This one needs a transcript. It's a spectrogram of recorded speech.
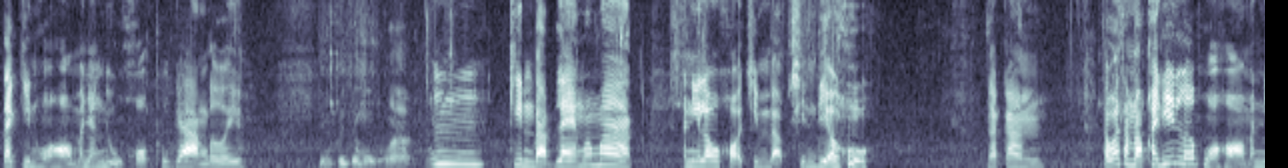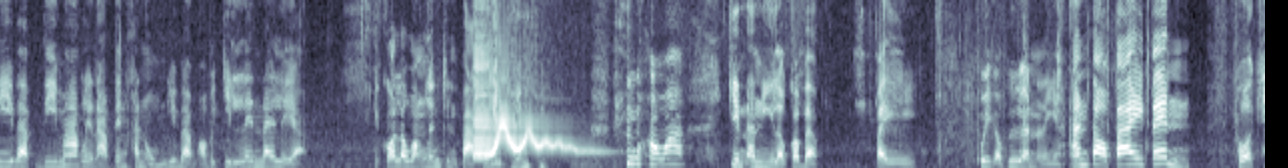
แต่กลิ่นหัวหอมมันยังอยู่ครบทุกอย่างเลยๆกลิ่นขึ้นจมูกมาก อืมกลิ่นแบบแรงมากๆ อันนี้เราขอชิมแบบชิ้นเดียวแล้วกัน แต่ว่าสำหรับใครที่เลิฟหัวหอมอันนี้แบบดีมากเลยนะ เป็นขนมที่แบบเอาไปกินเล่นได้เลยอะ่ะแล้วก็ระวังเรื่องกลิ่นปากนิดนึง เพราะว่ากินอันนี้แล้วก็แบบไปคุยกับเพื่อนอะไรเงี้ย อันต่อไปเป็นถั่วแข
